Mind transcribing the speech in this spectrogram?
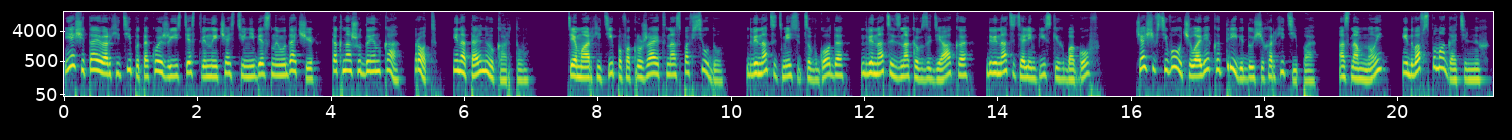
Я считаю архетипы такой же естественной частью небесной удачи, как нашу ДНК, род и натальную карту. Тема архетипов окружает нас повсюду. 12 месяцев года, 12 знаков зодиака, 12 олимпийских богов. Чаще всего у человека три ведущих архетипа – основной и два вспомогательных.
